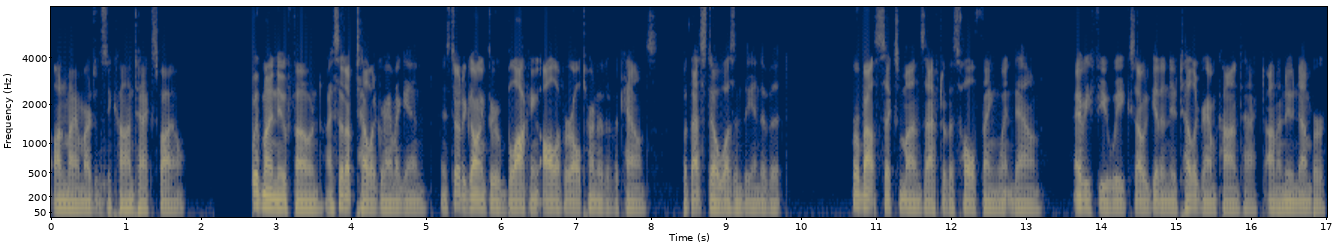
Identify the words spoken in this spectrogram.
on my emergency contacts file. With my new phone, I set up Telegram again and started going through blocking all of her alternative accounts, but that still wasn't the end of it. For about six months after this whole thing went down, every few weeks I would get a new Telegram contact on a new number,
